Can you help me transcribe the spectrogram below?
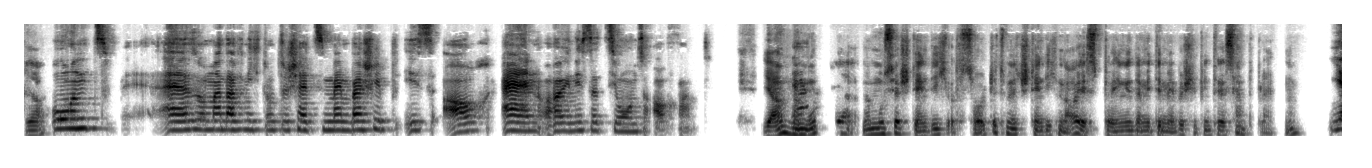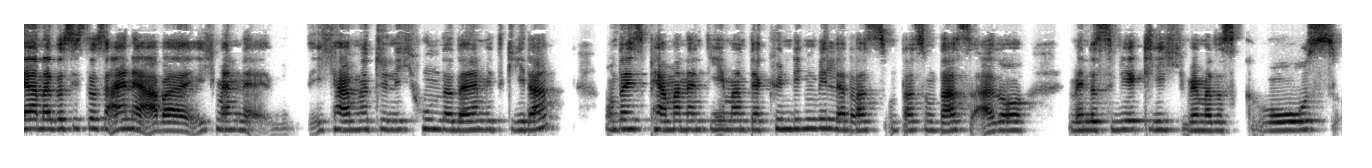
Ja. Und also man darf nicht unterschätzen, Membership ist auch ein Organisationsaufwand. Ja, man, ja. Muss ja, man muss ja ständig oder sollte zumindest ständig Neues bringen, damit die Membership interessant bleibt. Ne? Ja, na, das ist das eine. Aber ich meine, ich habe natürlich hunderte Mitglieder und da ist permanent jemand, der kündigen will, der das und das und das. Also wenn das wirklich, wenn man das groß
